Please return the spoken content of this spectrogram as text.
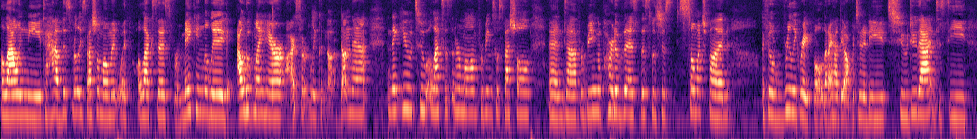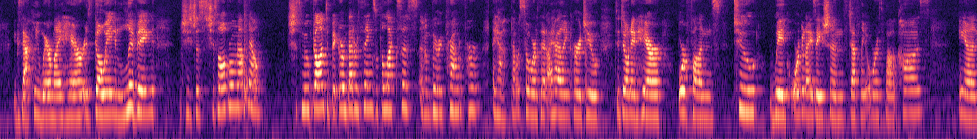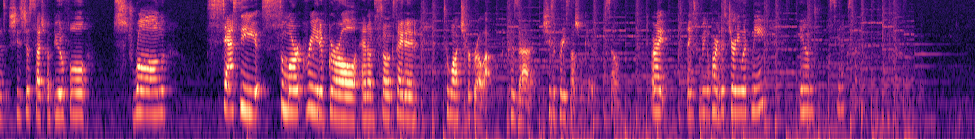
allowing me to have this really special moment with Alexis for making the wig out of my hair. I certainly could not have done that. And thank you to Alexis and her mom for being so special and uh, for being a part of this. This was just so much fun. I feel really grateful that I had the opportunity to do that and to see exactly where my hair is going and living. She's just, she's all grown up now. She's moved on to bigger and better things with Alexis, and I'm very proud of her. Yeah, that was so worth it. I highly encourage you to donate hair or funds to wig organizations. Definitely a worthwhile cause. And she's just such a beautiful, strong, sassy, smart, creative girl, and I'm so excited to watch her grow up because uh, she's a pretty special kid. So, all right, thanks for being a part of this journey with me, and I'll see you next time.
